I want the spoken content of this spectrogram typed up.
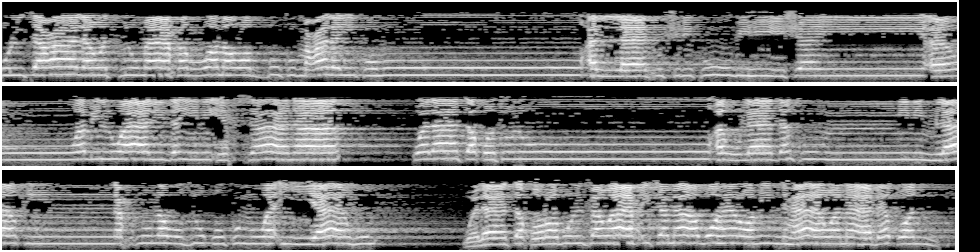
قل تعالوا واتل ما حرم ربكم عليكم ألا تشركوا به شيئا وبالوالدين إحسانا ولا تقتلوا أولادكم من إملاق نحن نرزقكم وإياهم ولا تقربوا الفواحش ما ظهر منها وما بطن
